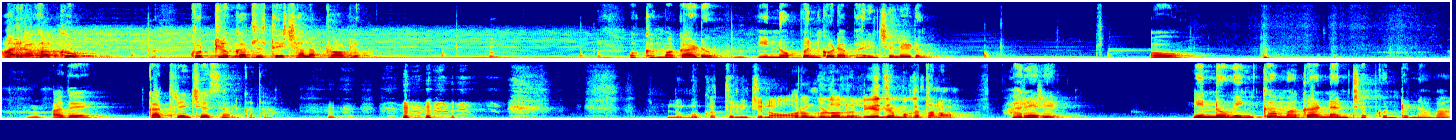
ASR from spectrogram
అరవకు. కుట్లు కదిలితే చాలా ప్రాబ్లం. ఒక మగాడు ఈ నొప్పిని కూడా భరించలేడు. ఓ. అదే కత్తిరించేశాను కదా. నువ్వు కత్తిరించిన ఆరంగుళాలు లేదే మగతనం. అరేరే నిన్ను ఇంకా మగాడినని చెప్పుకుంటున్నావా?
